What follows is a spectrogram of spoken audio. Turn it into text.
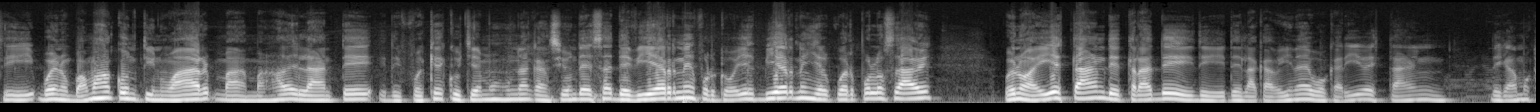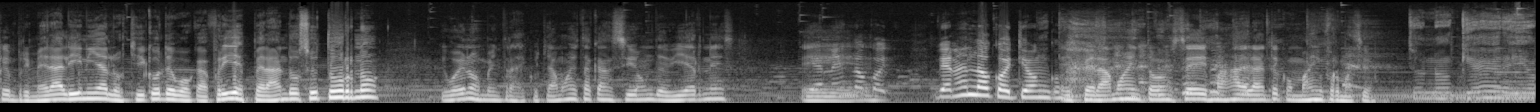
Sí, bueno, vamos a continuar más, más adelante, después que escuchemos una canción de esas de viernes, porque hoy es viernes y el cuerpo lo sabe. Bueno, ahí están detrás de, la cabina de Bocaribe, están, digamos que en primera línea los chicos de Boca Fría esperando su turno. Y bueno, mientras escuchamos esta canción de viernes... Viernes, eh, loco, viernes locochongo. Esperamos entonces más adelante con más información. Tú no quieres, yo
